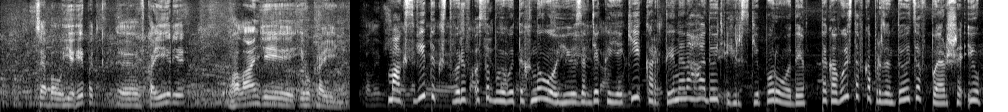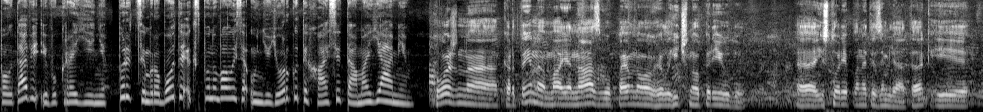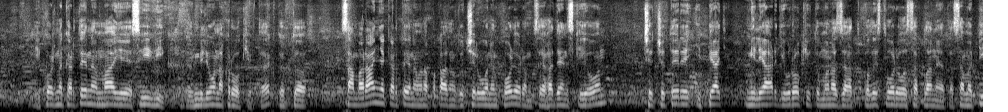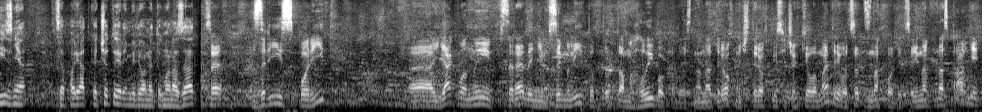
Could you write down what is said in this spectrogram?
Це був Єгипет в Каїрі, в Голландії і в Україні. Макс Вітик створив особливу технологію, завдяки якій картини нагадують гірські породи. Така виставка презентується вперше і у Полтаві, і в Україні. Перед цим роботи експонувалися у Нью-Йорку, Техасі та Майамі. Кожна картина має назву певного геологічного періоду е, історії планети Земля. Так? І, і кожна картина має свій вік в мільйонах років. Так? Тобто сама рання картина, вона показана тут червоним кольором, це Гаденський іон, чи 4,5 мільярдів років тому назад, коли створювалася планета. Саме пізня це порядка 4 мільйони тому назад. Це зріз порід, е, як вони всередині в землі, тобто там глибоко десь на, на 3 на 4 тисячах кілометрів, оце знаходиться. І на, насправді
